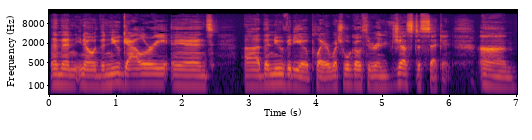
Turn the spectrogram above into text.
and then, you know, the new gallery and uh, the new video player, which we'll go through in just a second. Um,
